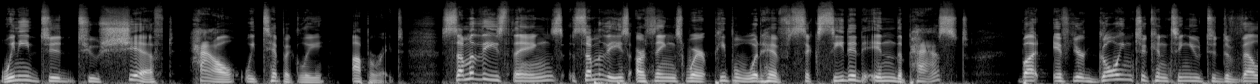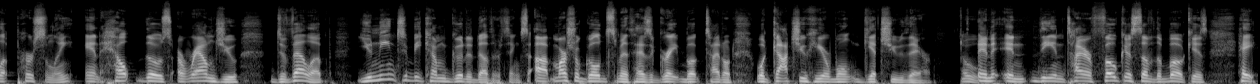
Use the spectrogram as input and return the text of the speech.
We need to, to shift how we typically operate. Some of these things, some of these are things where people would have succeeded in the past but if you're going to continue to develop personally and help those around you develop, you need to become good at other things. Uh, Marshall Goldsmith has a great book titled What Got You Here Won't Get You There. Ooh. And, and the entire focus of the book is hey,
